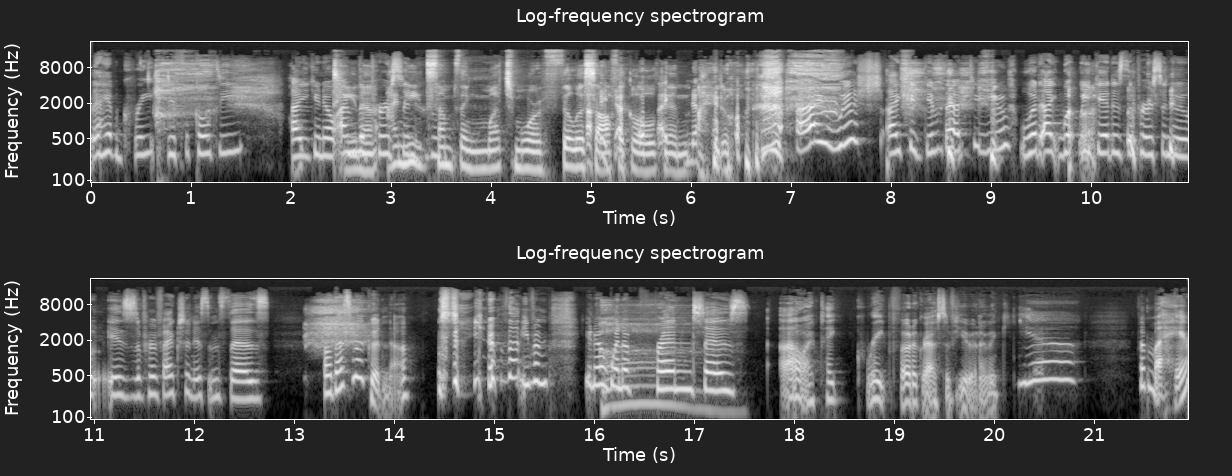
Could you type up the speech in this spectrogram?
I have great difficulty. I, you know, I'm the person. I need who- something much more philosophical I than know. I don't. I wish I could give that to you. What I what we get is the person who is a perfectionist and says, "Oh, that's not good enough." you know that even you know when a friend Ah. says, "Oh, I take great photographs of you," and I'm like, "Yeah, but my hair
